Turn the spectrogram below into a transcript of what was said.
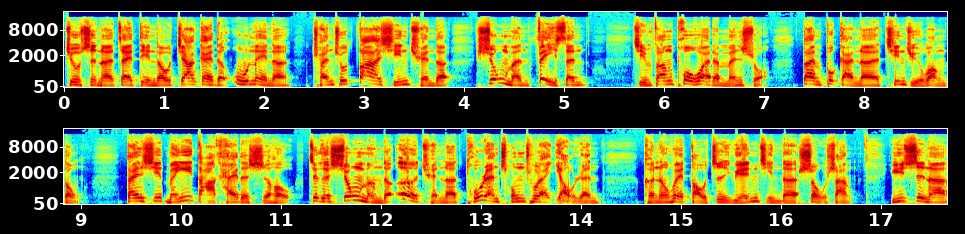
就是呢在顶楼加盖的屋内呢传出大型犬的凶猛吠声。警方破坏了门锁，但不敢呢轻举妄动，担心门一打开的时候，这个凶猛的恶犬呢突然冲出来咬人。可能会导致远景的受伤，于是呢，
